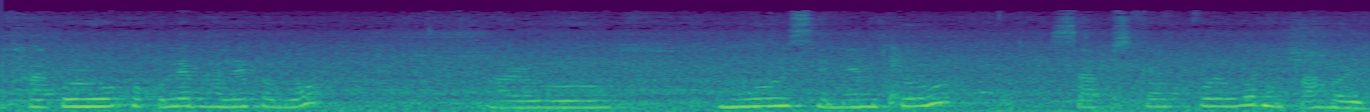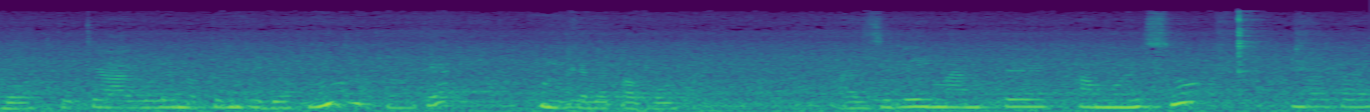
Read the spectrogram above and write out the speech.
আশা কৰোঁ সকলোৱে ভালে পাব। আৰু মোৰ চেনেলটো ছাবস্ক্ৰাইব কৰিব নাপাহৰিব। তেতিয়া আগলৈ নতুন ভিডিঅ'সমূহ আপোনালোকে সোনকালে পাব। আজিলৈ ইমানতে সামৰিছোঁ। বাই বাই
